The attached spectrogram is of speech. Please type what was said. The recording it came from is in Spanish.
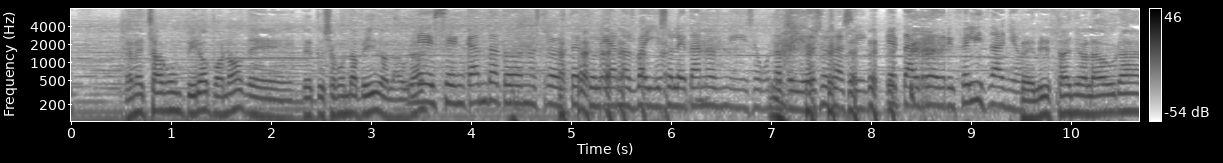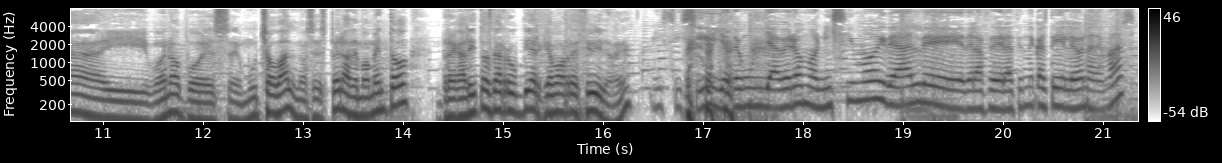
te han echado algún piropo, ¿no? De, tu segundo apellido, Laura. Les encanta a todos nuestros tertulianos vallisoletanos mi segundo apellido, eso es así. ¿Qué tal, Rodri? Feliz año. Feliz año, Laura. Y bueno, pues eh, mucho val nos espera. De momento, regalitos de rugby que hemos recibido, ¿eh? Sí, sí, sí. Yo tengo un llavero monísimo, ideal de, de la Federación de Castilla y León, además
